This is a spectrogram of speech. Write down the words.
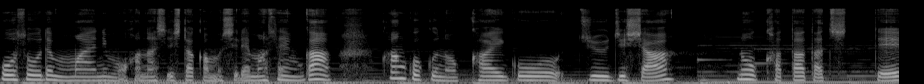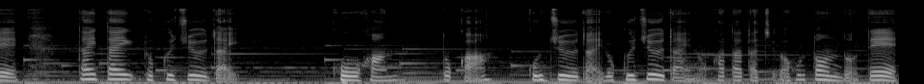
放送でも前にもお話ししたかもしれませんが韓国の介護従事者の方たちってだいたい60代後半とか50代60代の方たちがほとんどで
